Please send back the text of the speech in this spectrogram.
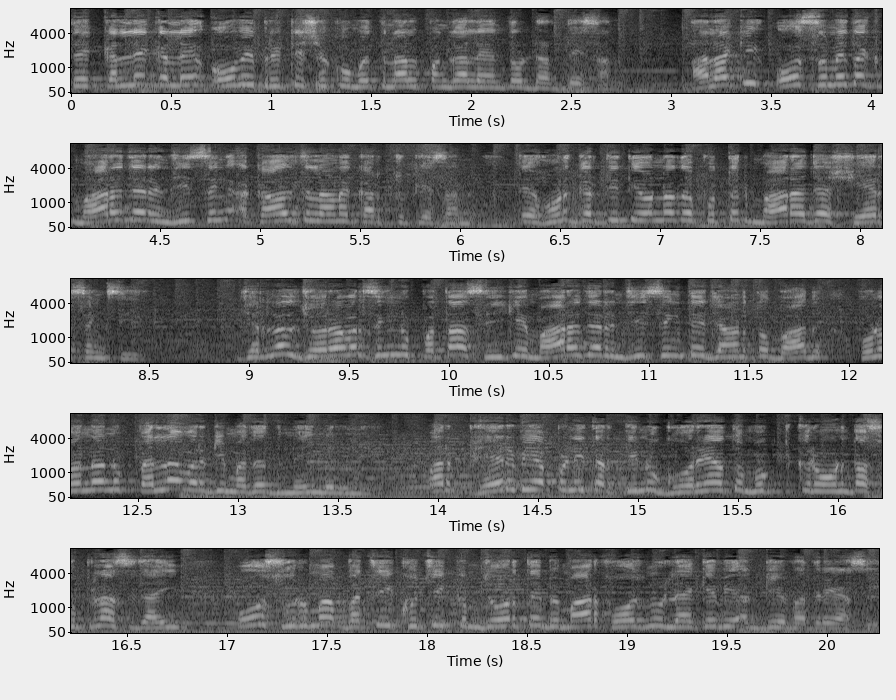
ਤੇ ਕੱਲੇ-ਕੱਲੇ ਉਹ ਵੀ ਬ੍ਰਿਟਿਸ਼ ਹਕੂਮਤ ਨਾਲ ਪੰਗਾ ਲੈਣ ਤੋਂ ਡਰਦੇ ਸਨ। ਹਾਲਾਂਕਿ ਉਸ ਸਮੇਂ ਤੱਕ ਮਹਾਰਾਜਾ ਰਣਜੀਤ ਸਿੰਘ ਅਕਾਲ ਚਲਾਣਾ ਕਰ ਚੁੱਕੇ ਸਨ ਤੇ ਹੁਣ ਗੱਦੀ ਤੇ ਉਹਨਾਂ ਦਾ ਪੁੱਤਰ ਮਹਾਰਾਜਾ ਸ਼ੇਰ ਸਿੰਘ ਸੀ। ਜਨਰਲ ਜ਼ੋਰਾਵਰ ਸਿੰਘ ਨੂੰ ਪਤਾ ਸੀ ਕਿ ਮਹਾਰਾਜਾ ਰਣਜੀਤ ਸਿੰਘ ਤੇ ਜਾਣ ਤੋਂ ਬਾਅਦ ਹੁਣ ਉਹਨਾਂ ਨੂੰ ਪਹਿਲਾਂ ਵਰਗੀ ਮਦਦ ਨਹੀਂ ਮਿਲਣੀ। ਪਰ ਫਿਰ ਵੀ ਆਪਣੀ ਧਰਤੀ ਨੂੰ ਗੋਰਿਆਂ ਤੋਂ ਮੁਕਤ ਕਰਾਉਣ ਦਾ ਸੁਪਨਾ ਸਜਾਈ, ਉਹ ਸੁਰਮਾ ਬਚੀ ਖੁਚੀ ਕਮਜ਼ੋਰ ਤੇ ਬਿਮਾਰ ਫੌਜ ਨੂੰ ਲੈ ਕੇ ਵੀ ਅੱਗੇ ਵਧ ਰਿਹਾ ਸੀ।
